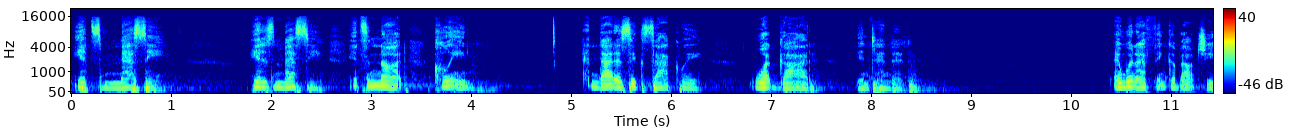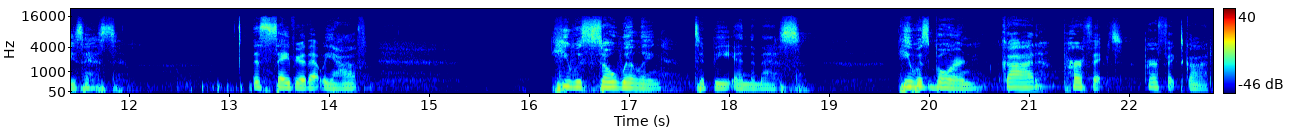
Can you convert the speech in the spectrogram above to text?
it's messy. It is messy. It's not clean. And that is exactly what God intended. And when I think about Jesus, the Savior that we have, He was so willing to be in the mess. He was born, God, perfect, perfect God,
